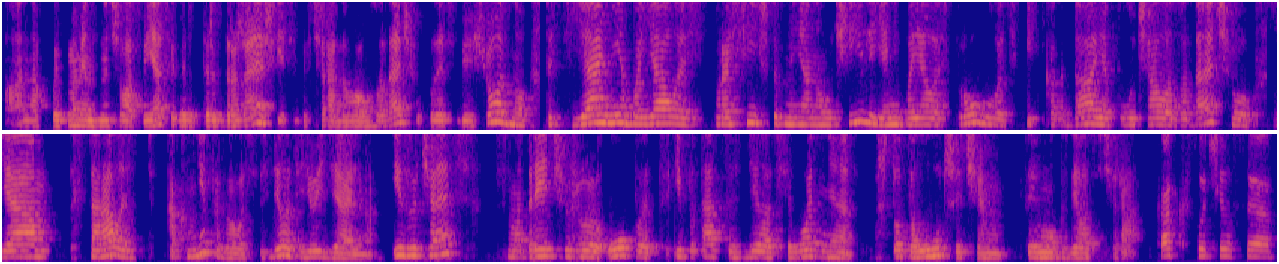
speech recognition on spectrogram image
она в какой-то момент начала смеяться и говорит, ты раздражаешь, я тебе вчера давала задачу, куда тебе еще одну. То есть я не боялась просить, чтобы меня научили, я не боялась пробовать, и когда я получала задачу, я старалась, как мне казалось, сделать ее идеально. Изучать, смотреть чужой опыт и пытаться сделать сегодня что-то лучше, чем ты мог сделать вчера. Как случился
